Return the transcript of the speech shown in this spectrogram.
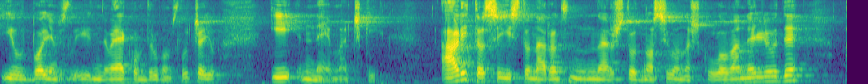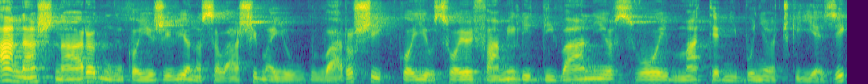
i u boljem, nekom drugom slučaju, i nemački. Ali to se isto narod, što odnosilo na školovane ljude, a naš narod koji je živio na Salašima i u Varoši, koji je u svojoj familiji divanio svoj materni bunjevački jezik,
